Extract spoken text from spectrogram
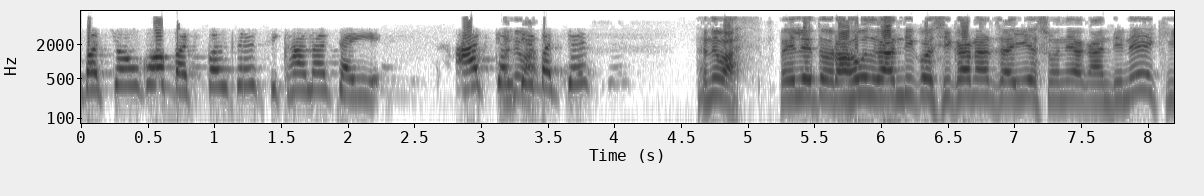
बच्चों को बचपन से सिखाना चाहिए। आजकल के बच्चे धन्यवाद। पहले तो राहुल गांधी को सिखाना चाहिए सोनिया गांधी ने कि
